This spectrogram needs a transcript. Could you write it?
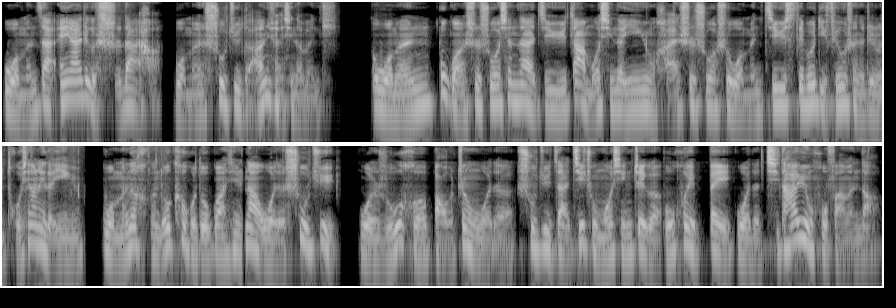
我们在 AI 这个时代哈，我们数据的安全性的问题。我们不管是说现在基于大模型的应用，还是说是我们基于 Stable Diffusion 的这种图像类的应用，我们的很多客户都关心，那我的数据我如何保证我的数据在基础模型这个不会被我的其他用户访问到？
